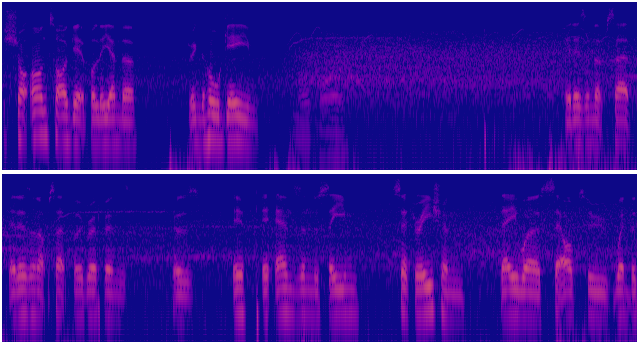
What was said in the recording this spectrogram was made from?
shot on target for Leyenda during the whole game. Oh boy. It is an upset. It is an upset for the Griffins because if it ends in the same situation, they were set up to win the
